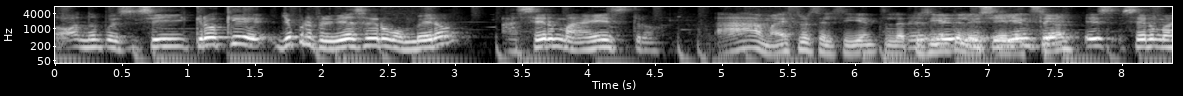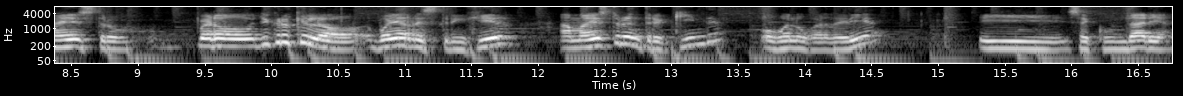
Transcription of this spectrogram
Oh, no, pues sí, creo que yo preferiría ser bombero a ser maestro. Ah, maestro es el siguiente, la tu Eh, siguiente mi ele- siguiente elección. es ser maestro. Pero yo creo que lo voy a restringir a maestro entre kinder, o bueno, guardería, y secundaria.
